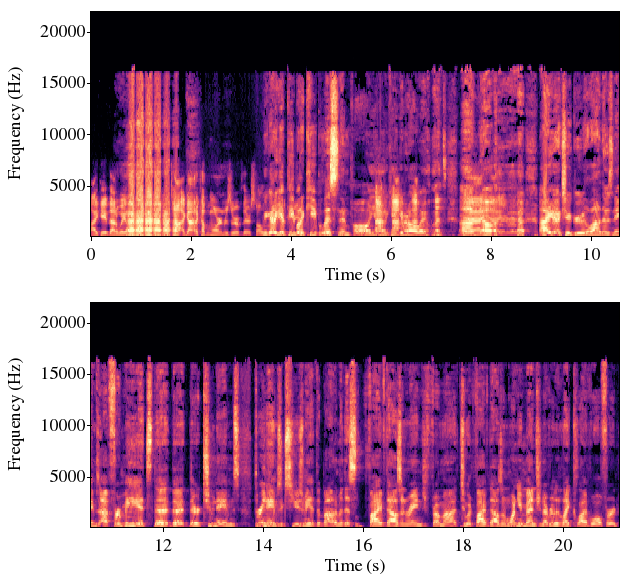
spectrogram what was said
I gave that away. I got a couple more in reserve there, so I'll we got to get people to keep listening, Paul. You know, you can't give it all away at once. Um, yeah, no, yeah, right. I actually agree with a lot of those names. Uh, for me, it's the the there are two names, three names, excuse me, at the bottom of this five thousand range from uh, two at five thousand. One you mentioned, I really like Clive Walford.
